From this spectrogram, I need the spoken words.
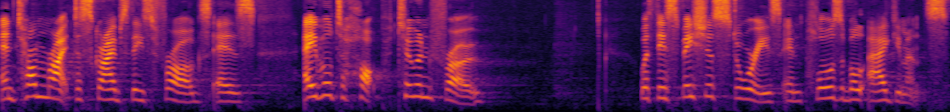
And Tom Wright describes these frogs as able to hop to and fro with their specious stories and plausible arguments,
